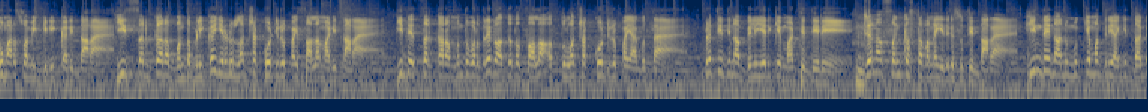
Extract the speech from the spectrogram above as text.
ಕುಮಾರಸ್ವಾಮಿ ಕಿಡಿಕಾರಿದ್ದಾರೆ. ಈ ಸರ್ಕಾರ ಬಂದ ಬಳಿಕ ಎರಡು ಲಕ್ಷ ಕೋಟಿ ರೂಪಾಯಿ ಸಾಲ ಮಾಡಿದ್ದಾರೆ. ಇದೇ ಸರ್ಕಾರ ಮುಂದುವರೆದ್ರೆ ರಾಜ್ಯದ ಸಾಲ ಹತ್ತು ಲಕ್ಷ ಕೋಟಿ ರೂಪಾಯಿ ಆಗುತ್ತೆ. ಪ್ರತಿದಿನ ಬೆಲೆ ಏರಿಕೆ ಮಾಡ್ತಿದ್ದೀರಿ. ಜನ ಸಂಕಷ್ಟವನ್ನ ಎದುರಿಸುತ್ತಿದ್ದಾರೆ. ಹಿಂದೆ ನಾನು ಮುಖ್ಯಮಂತ್ರಿ ಆಗಿದ್ದಾಗ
